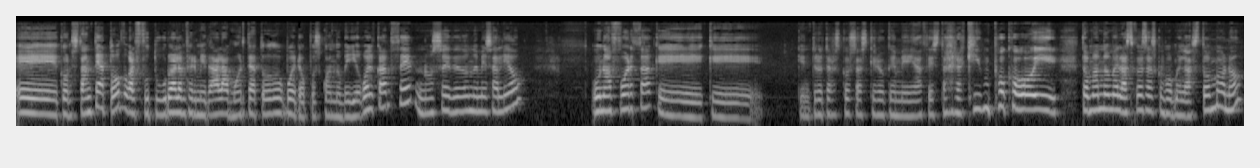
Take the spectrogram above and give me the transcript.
Eh, constante a todo, al futuro, a la enfermedad, a la muerte, a todo. Bueno, pues cuando me llegó el cáncer, no sé de dónde me salió, una fuerza que, que entre otras cosas creo que me hace estar aquí un poco hoy tomándome las cosas como me las tomo, ¿no?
